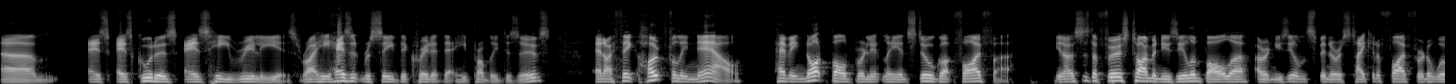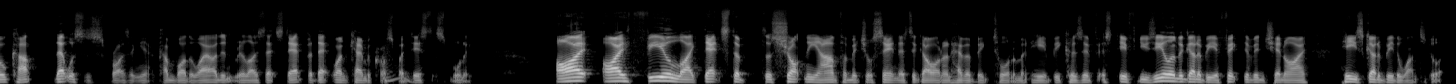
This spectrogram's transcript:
um, as as good as as he really is. Right, he hasn't received the credit that he probably deserves, and I think hopefully now, having not bowled brilliantly and still got five for, you know, this is the first time a New Zealand bowler or a New Zealand spinner has taken a five for at a World Cup. That was a surprising outcome, by the way. I didn't realize that stat, but that one came across mm. my desk this morning. I I feel like that's the the shot in the arm for Mitchell Santner to go on and have a big tournament here because if if New Zealand are going to be effective in Chennai, he's going to be the one to do it.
